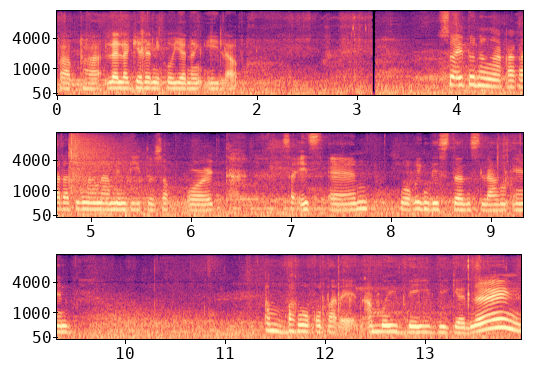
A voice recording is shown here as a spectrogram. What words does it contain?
Papa, lalagyan na ni Kuya ng ilaw. So ito na nga, kakarating lang namin dito sa port, sa SM. Walking distance lang and ang bango ko pa rin. Amoy baby, ganun.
